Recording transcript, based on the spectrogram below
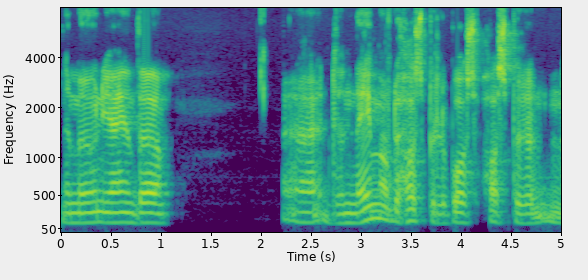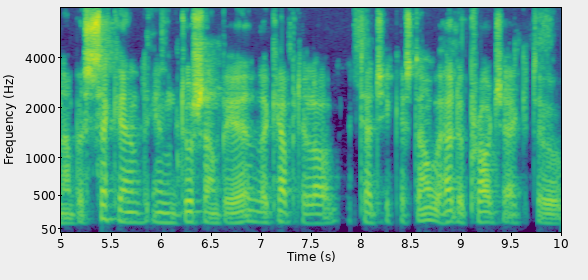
pneumonia in the uh, the name of the hospital was hospital number second in Dushanbe, the capital of Tajikistan. We had a project uh,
